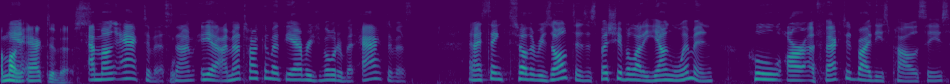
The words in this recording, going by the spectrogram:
Among Yeah. activists. among activists. Now, I'm, yeah, I'm not talking about the average voter, but activists. And I think so. The result is, especially of a lot of young women who are affected by these policies,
